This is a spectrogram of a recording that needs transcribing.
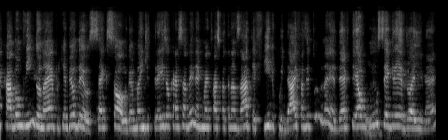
acabam vindo, né? Porque, meu Deus, sexóloga, mãe de três, eu quero saber, né? Como é que faz para transar, ter filho, cuidar e fazer tudo, né? Deve ter algum segredo aí, né?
